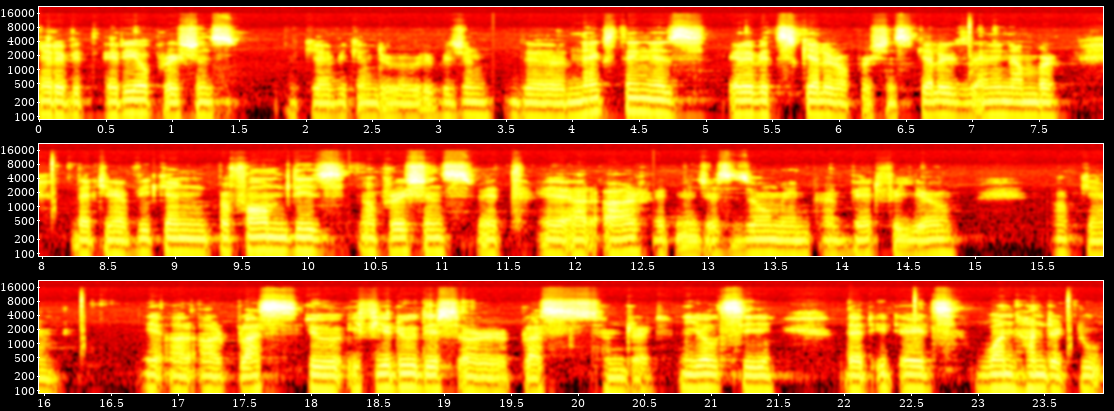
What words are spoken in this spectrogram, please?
array with array operations. Okay we can do a revision. The next thing is array with scalar operations. Scalar is any number that you have we can perform these operations with ARR let me just zoom in a bit for you. Okay. ARR plus 2 if you do this or plus 100 you'll see that it adds 100 to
